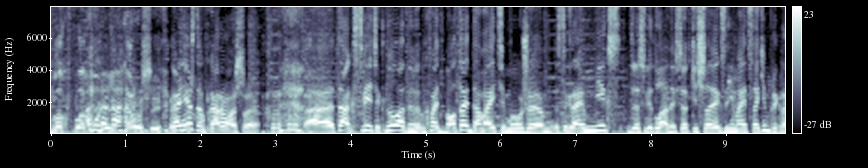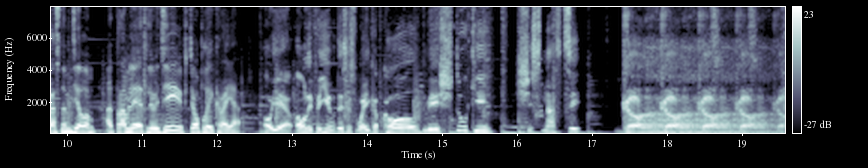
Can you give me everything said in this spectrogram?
плохую, плохую или в хорошую? Конечно, в хорошую. А, так, Светик, ну ладно, хватит болтать, давайте мы уже сыграем микс для Светланы. Все-таки человек занимается таким прекрасным делом, отправляет людей в теплые края. Oh yeah, only for you, this is Wake Up Call. Две штуки, 16, Guns. Guns. Guns. Guns.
